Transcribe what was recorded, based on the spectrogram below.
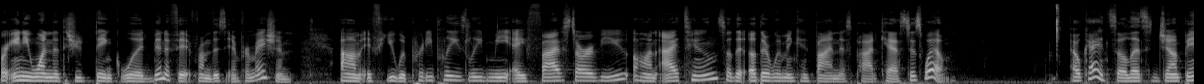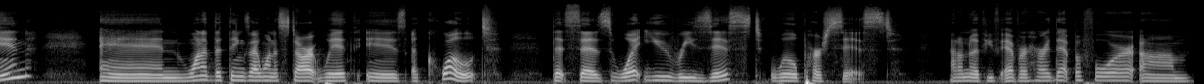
or anyone that you think would benefit from this information. Um, if you would pretty please leave me a five star review on iTunes so that other women can find this podcast as well. Okay, so let's jump in. And one of the things I want to start with is a quote that says, What you resist will persist. I don't know if you've ever heard that before. Um,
